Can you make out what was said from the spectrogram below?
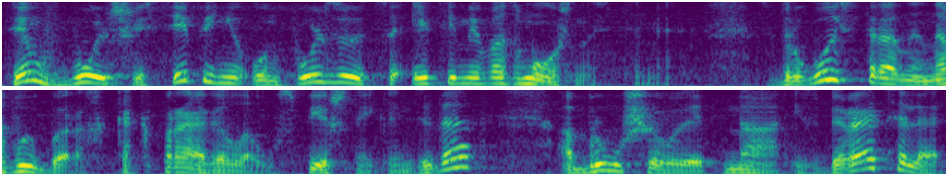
тем в большей степени он пользуется этими возможностями. С другой стороны, на выборах, как правило, успешный кандидат обрушивает на избирателя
